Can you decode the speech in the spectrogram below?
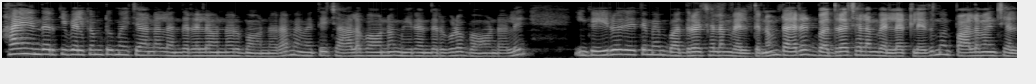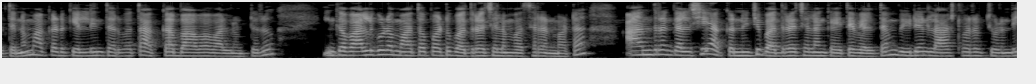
హాయ్ అందరికీ వెల్కమ్ టు మై ఛానల్. అందరు ఎలా ఉన్నారు? బాగున్నారా? మేమైతే చాలా బాగున్నాం. మీరందరూ కూడా బాగుండాలి. ఇంకా ఈరోజు అయితే మేము భద్రాచలం వెళ్తున్నాం. డైరెక్ట్ భద్రాచలం వెళ్ళట్లేదు. మేము పాలమంచి వెళ్తున్నాం. అక్కడికి వెళ్ళిన తర్వాత అక్క బావ వాళ్ళు ఉంటారు ఇంకా వాళ్ళు కూడా మాతో పాటు భద్రాచలం వస్తారనమాట అందరం కలిసి అక్కడి నుంచి భద్రాచలంకి అయితే వెళ్తాం. వీడియోని లాస్ట్ వరకు చూడండి.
